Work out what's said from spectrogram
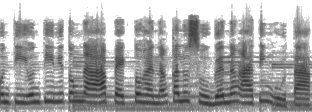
unti-unti nitong naaapektuhan ang kalusugan ng ating utak.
